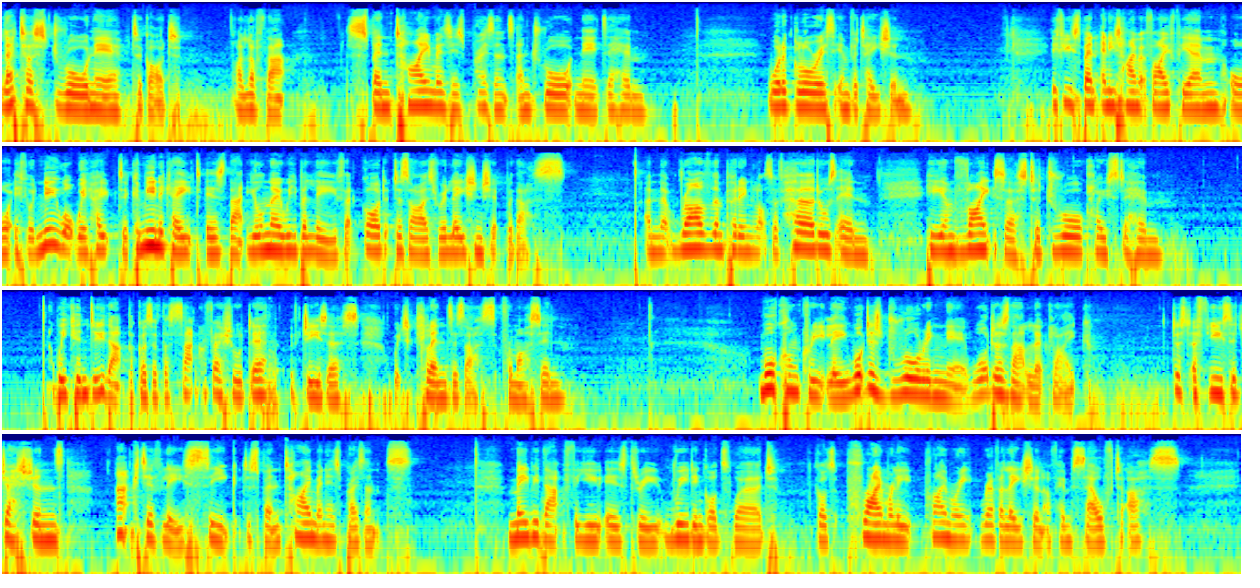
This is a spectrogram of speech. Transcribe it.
Let us draw near to God. I love that. Spend time in his presence and draw near to him. What a glorious invitation. If you spent any time at 5 p.m., or if you're new, what we hope to communicate is that you'll know we believe that God desires relationship with us. And that rather than putting lots of hurdles in, He invites us to draw close to Him. We can do that because of the sacrificial death of Jesus, which cleanses us from our sin. More concretely, what does drawing near? What does that look like? Just a few suggestions actively seek to spend time in His presence. Maybe that for you is through reading God's Word, God's primarily, primary revelation of Himself to us.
